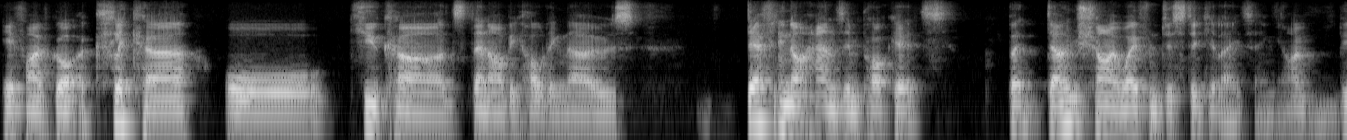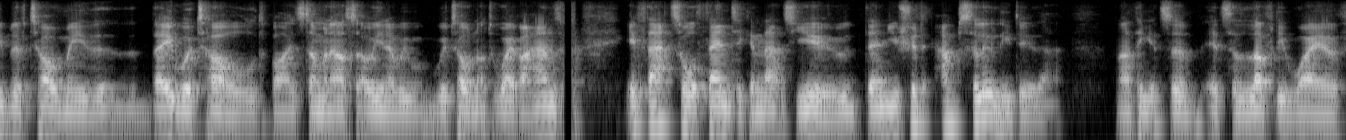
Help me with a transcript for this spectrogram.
If I've got a clicker or cue cards, then I'll be holding those. Definitely not hands in pockets but don't shy away from gesticulating. I've, people have told me that they were told by someone else, oh, you know, we, we're told not to wave our hands. If that's authentic and that's you, then you should absolutely do that. And I think it's a it's a lovely way of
